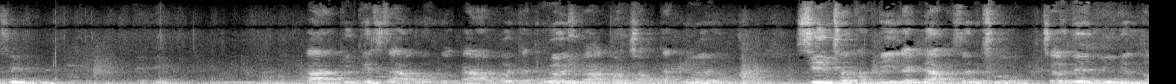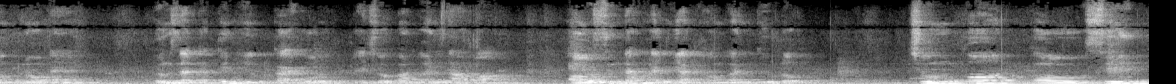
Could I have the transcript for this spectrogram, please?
Lời xin. ta ký kết giao ước của ta với các ngươi và con cháu các ngươi. Xin cho các vị lãnh đạo dân chúa trở nên như những ông Noe hướng dẫn các tín hữu cải hối để Chúa ban ơn giao hòa. Hầu xứng đáng lãnh nhận hồng ân cứu độ. Chúng con cầu xin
